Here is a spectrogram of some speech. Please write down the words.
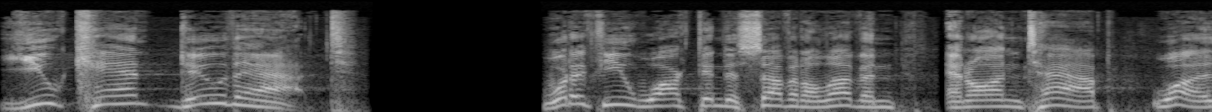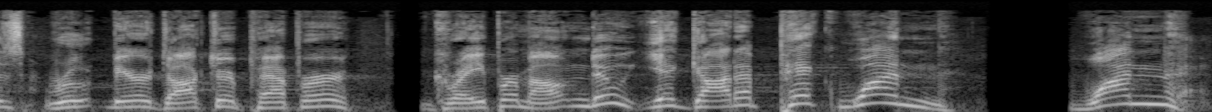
you can't do that. What if you walked into 7 Eleven and on tap was root beer, Dr. Pepper, grape, or Mountain Dew? You gotta pick one. One.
